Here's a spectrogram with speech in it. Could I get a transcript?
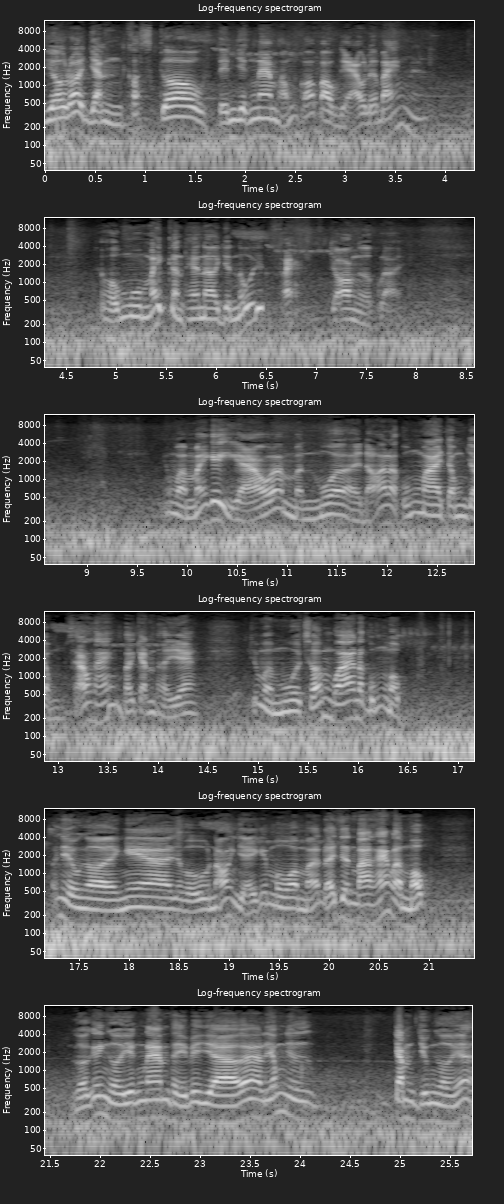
Vô đó dành costco tiệm việt nam không có bao gạo để bán nữa hộ mua mấy container trên núi phát cho ngược lại. Nhưng mà mấy cái gạo á, mình mua hồi đó là cũng mai trong vòng 6 tháng phải canh thời gian. Chứ mà mua sớm quá nó cũng mục. Có nhiều người nghe phụ nói vậy cái mua mà để trên 3 tháng là mục. Rồi cái người Việt Nam thì bây giờ á, giống như trăm triệu người á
